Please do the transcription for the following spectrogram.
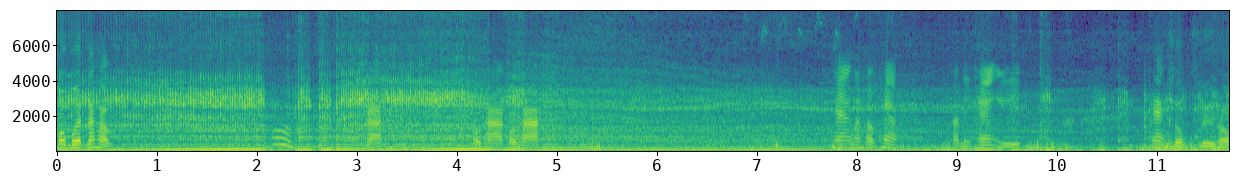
บ่เบิดนะครับ ค่ะเขาท่าเขาท่าแห้งนะครับ แห้งท่านนี้แห้งอีก แห้งสมฟลือเขา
